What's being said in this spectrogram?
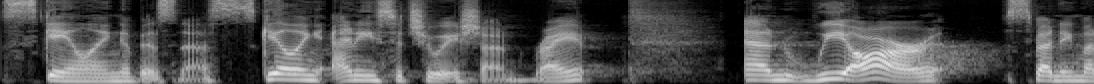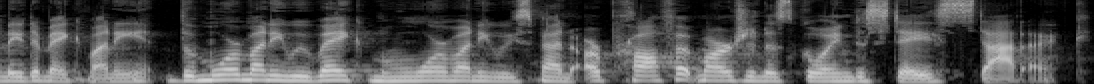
scaling a business, scaling any situation, right? And we are spending money to make money, the more money we make, the more money we spend, our profit margin is going to stay static.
